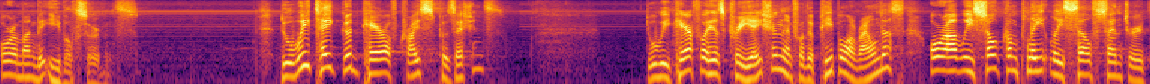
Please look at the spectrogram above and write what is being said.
or among the evil servants? Do we take good care of Christ's possessions? Do we care for his creation and for the people around us? Or are we so completely self centered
